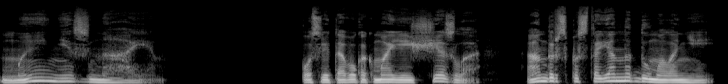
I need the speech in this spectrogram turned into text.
мы не знаем. После того, как Майя исчезла, Андерс постоянно думал о ней.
